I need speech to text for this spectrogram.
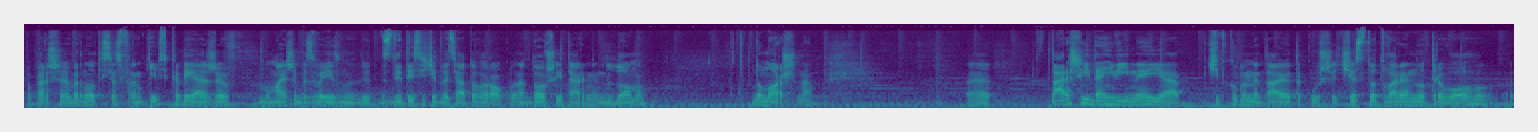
по-перше, вернутися з Франківська, де я жив ну, майже безвиїзно з 2020 року на довший термін додому, до Моршина. Е, перший день війни я чітко пам'ятаю таку ще чисто тваринну тривогу, е,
